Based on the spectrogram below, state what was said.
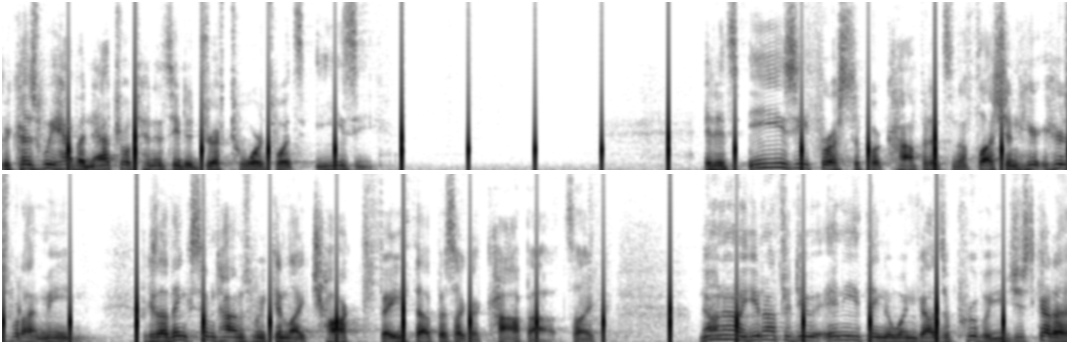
because we have a natural tendency to drift towards what's easy. And it's easy for us to put confidence in the flesh. And here, here's what I mean. Because I think sometimes we can like chalk faith up as like a cop out. It's like, no, no, no, you don't have to do anything to win God's approval. You just got to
